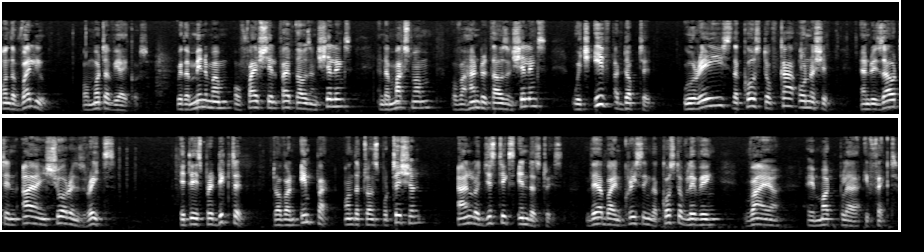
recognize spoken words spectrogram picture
on the value of motor vehicles with a minimum of 5,000 shillings and a maximum of 100,000 shillings, which, if adopted, will raise the cost of car ownership and result in higher insurance rates. It is predicted to have an impact on the transportation and logistics industries, thereby increasing the cost of living via a multiplier effect.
